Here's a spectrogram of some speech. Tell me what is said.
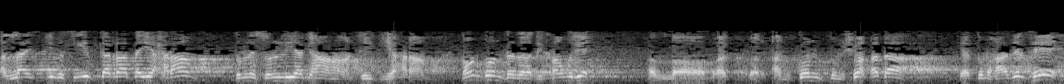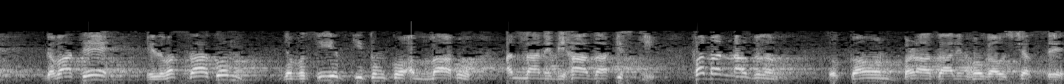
اللہ اس کی وسیعت کر رہا تھا، یہ حرام۔ تم نے سن لیا کہ ہاں ہاں ٹھیک، یہ حرام۔ کون کون تھا ذرا دکھاؤ مجھے؟ اللہ اکبر۔ ان کن تم شہدا کیا تم حاضر تھے؟ گواہ تھے؟ اذ وصاکم۔ جب وسیعت کی تم کو اللہ اللہ نے لہذا اس کی۔ فمن ظلم تو کون بڑا ظالم ہوگا اس شخص سے؟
